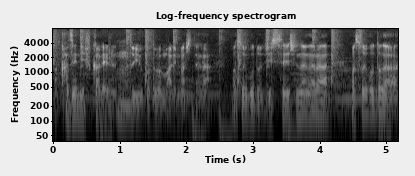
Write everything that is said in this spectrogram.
ま風に吹かれるという言葉もありましたが、うん、まあ、そういうことを実践しながら、まあ、そういうことが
